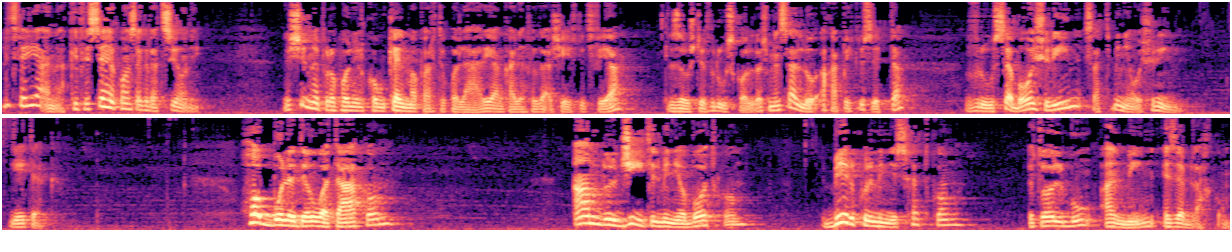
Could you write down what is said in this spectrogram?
Li tfejjaqna, kif isseħ il-konsagrazzjoni. Nixin niproponi l-kom kelma partikolari, anka li fil xejf titfija, li zewġti vrus kollox, minn sallu a kapitlu 6, vrus 27 sa 28. Jajtek. Ħobbu li dewwa tagħkom, għamdu l-ġid il-min jobotkom, birku l-min jisħetkom, itolbu għal min iżeblaħkom.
